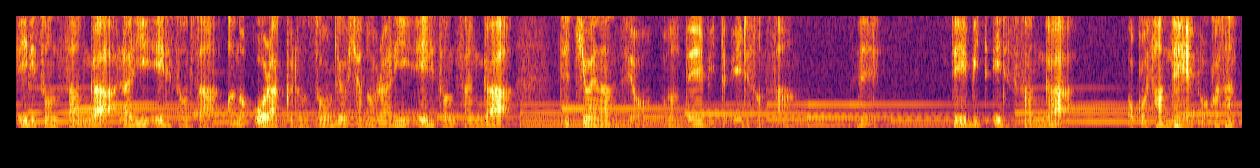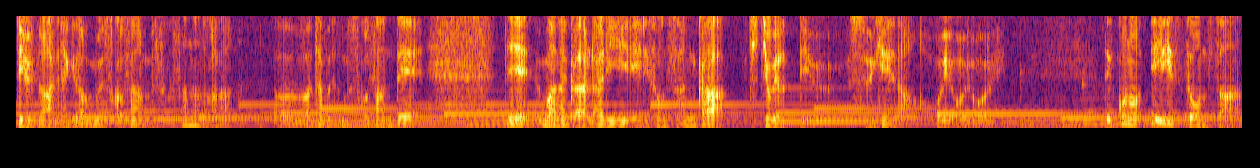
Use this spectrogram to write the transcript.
エリソンさんがラリー・エリソンさん。あのオラクルの創業者のラリー・エリソンさんが父親なんですよ。このデイビッド・エリソンさん。ね。デイビッド・エリソンさんがお子さんでお子さんっていうのはあれだけど息子さん息子さんなのかな？うん多分息子さんで。でまあなんかラリー・エリソンさんが父親っていうすげえな。おいおいおい。でこのエリソンさ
